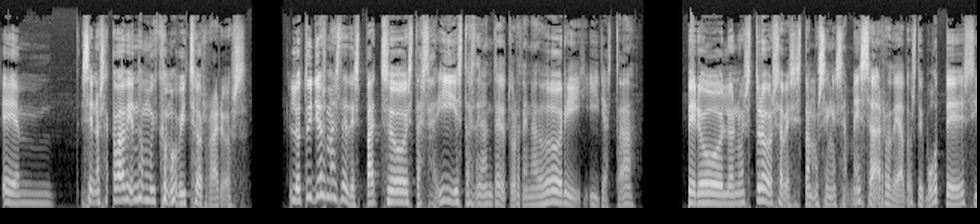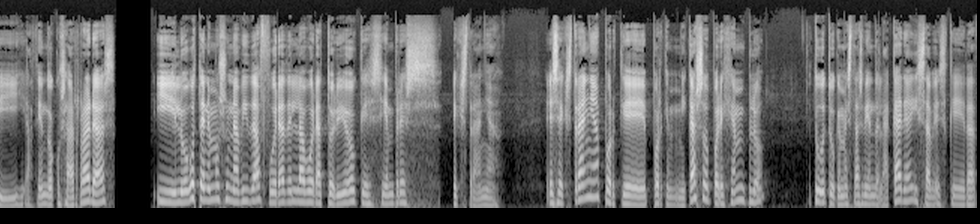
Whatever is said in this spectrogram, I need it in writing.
em, se nos acaba viendo muy como bichos raros. Lo tuyo es más de despacho, estás ahí, estás delante de tu ordenador y, y ya está. Pero lo nuestro, sabes, estamos en esa mesa rodeados de botes y haciendo cosas raras. Y luego tenemos una vida fuera del laboratorio que siempre es extraña. Es extraña porque, porque en mi caso, por ejemplo, tú, tú que me estás viendo la cara y sabes qué edad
